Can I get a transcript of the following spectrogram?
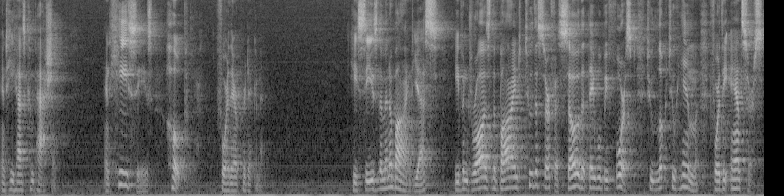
and he has compassion, and he sees hope for their predicament. He sees them in a bind, yes, even draws the bind to the surface so that they will be forced to look to him for the answers.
